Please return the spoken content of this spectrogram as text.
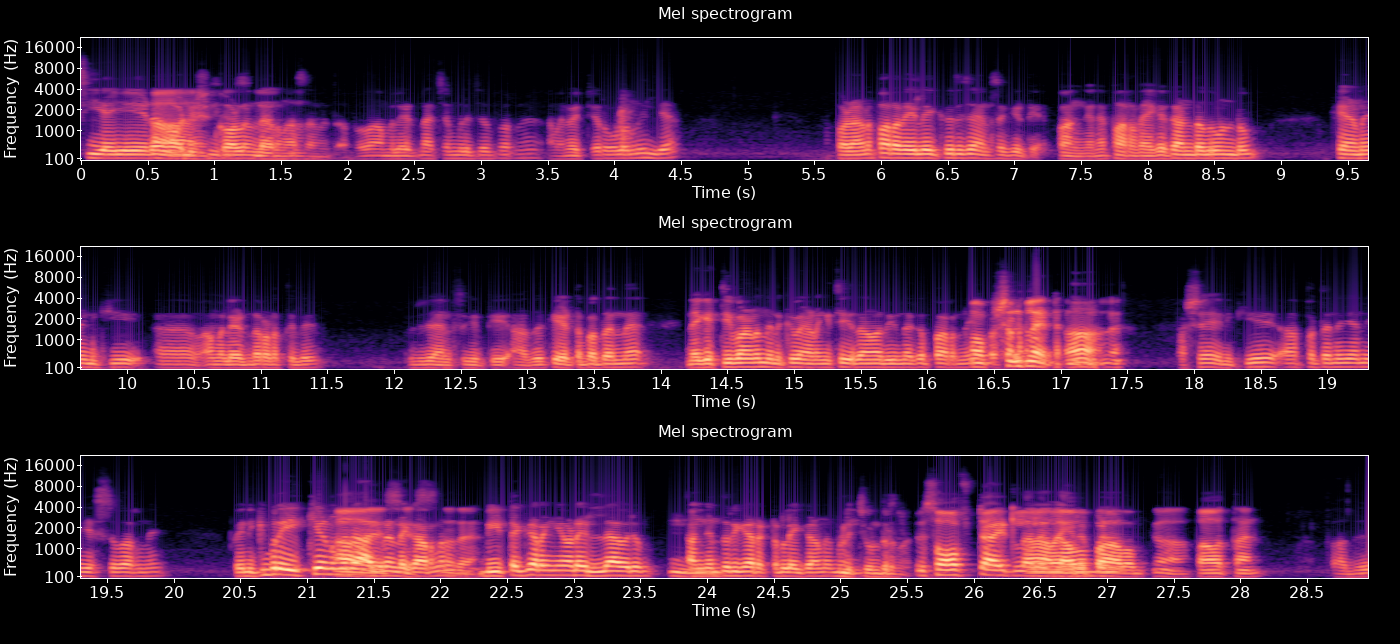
സി ഐ എയുടെ ഓഡിഷൻ കോൾ ഉണ്ടായിരുന്നു ആ ആ. സമയത്ത്. അപ്പോൾ അമലേട്ടൻ അച്ഛൻ വിളിച്ചപ്പോൾ പറഞ്ഞു അവന് പറ്റിയ റോളൊന്നും ഇല്ല. അപ്പോഴാണ് പറവയിലേക്ക് ഒരു ചാൻസ് കിട്ടിയത്. അപ്പൊ അങ്ങനെ പറവയൊക്കെ കണ്ടതുകൊണ്ടും ഒക്കെയാണ് എനിക്ക് ആ, അമലേട്ടന്റെ പടത്തിൽ ഒരു ചാൻസ് കിട്ടി അത് കേട്ടപ്പോൾ തന്നെ നെഗറ്റീവ് ആണ് നിനക്ക് വേണമെങ്കിൽ ചെയ്താൽ മതി എന്നൊക്കെ പറഞ്ഞു. ആ. പക്ഷെ എനിക്ക് അപ്പൊ തന്നെ ഞാൻ യെസ് പറഞ്ഞു. അപ്പൊ എനിക്ക് ബ്രേക്ക് ചെയ്യണം എന്നൊരു ആഗ്രഹം ഉണ്ട്. കാരണം ബിടെക് ബിടെക് ഇറങ്ങിയവിടെ എല്ലാവരും. അങ്ങനത്തെ ഒരു ക്യാരക്ടറിലേക്കാണ് വിളിച്ചുകൊണ്ടിരുന്നത്. സോഫ്റ്റ് ആയിട്ടുള്ള പാവം. പാവത്താൻ. അത്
